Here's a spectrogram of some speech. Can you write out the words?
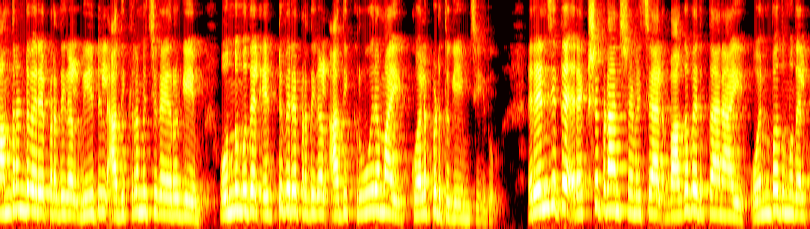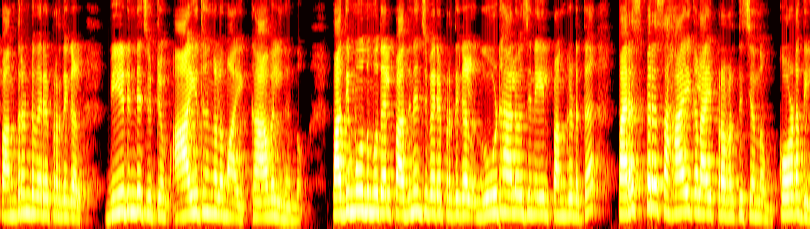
പന്ത്രണ്ട് വരെ പ്രതികൾ വീട്ടിൽ അതിക്രമിച്ചു കയറുകയും ഒന്നു മുതൽ എട്ട് വരെ പ്രതികൾ അതിക്രൂരമായി കൊലപ്പെടുത്തുകയും ചെയ്തു. രഞ്ജിത്ത് രക്ഷപ്പെടാൻ ശ്രമിച്ചാൽ വകവരുത്താനായി ഒൻപത് മുതൽ പന്ത്രണ്ട് വരെ പ്രതികൾ വീടിന്റെ ചുറ്റും ആയുധങ്ങളുമായി കാവൽ നിന്നു. പതിമൂന്ന് മുതൽ പതിനഞ്ച് വരെ പ്രതികൾ ഗൂഢാലോചനയിൽ പങ്കെടുത്ത് പരസ്പര സഹായികളായി പ്രവർത്തിച്ചെന്നും കോടതി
